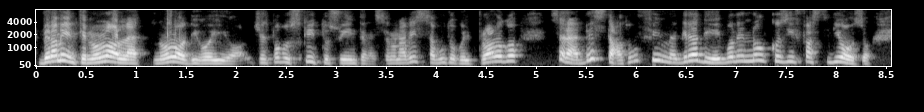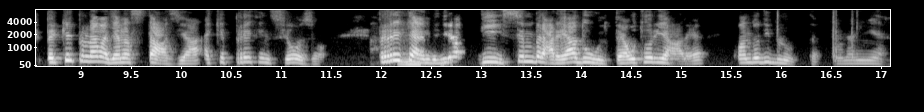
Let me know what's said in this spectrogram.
Veramente non l'ho letto, non lo dico io, c'è proprio scritto su internet, se non avesse avuto quel prologo sarebbe stato un film gradevole e non così fastidioso, perché il problema di Anastasia è che è pretenzioso pretende di, di, sembrare adulta e autoriale quando di Bluth non ha niente.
